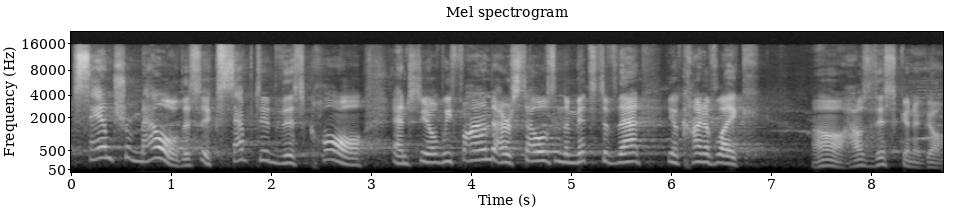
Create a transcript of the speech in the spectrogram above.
Sam Trammell, that's accepted this call. And, you know, we found ourselves in the midst of that, you know, kind of like, oh, how's this going to go?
